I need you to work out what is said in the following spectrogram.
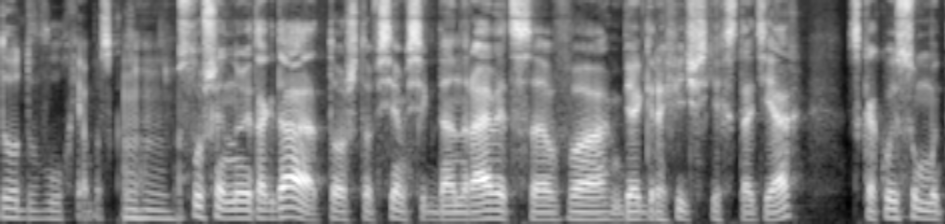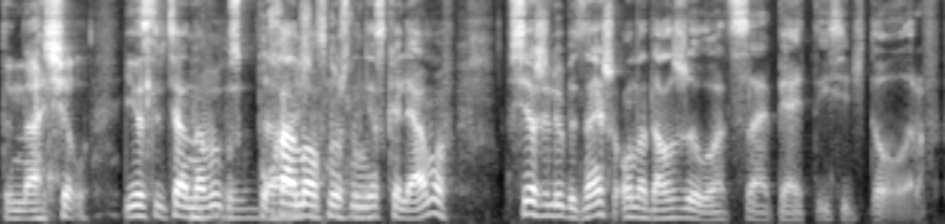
до двух, я бы сказал. Мгм. Слушай, ну и тогда то, что всем всегда нравится в биографических статьях, с какой суммы ты начал. Если у тебя на выпуск Да, пуханов нужно скажу. несколько лямов, все же любят, знаешь, он одолжил у отца 5000 долларов.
